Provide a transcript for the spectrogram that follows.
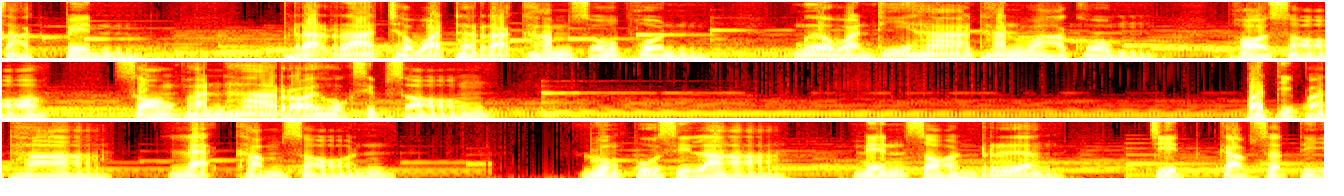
ศักดิ์เป็น พระราชวัฒรคำโสพลเมื่อวันที่ 5 ธันวาคม พศ 2562 ปฏิปทาและคำสอน หลวงปู่ศิลา เน้นสอนเรื่อง จิตกับสติ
